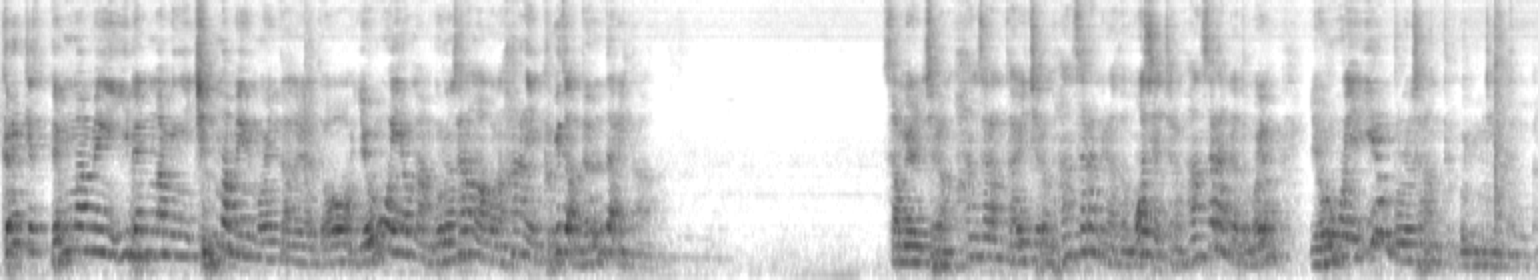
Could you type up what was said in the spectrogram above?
그렇게 100만 명이 200만 명이 1000만 명이 모인다 하더라도 영어 이름만 부르는 사람하고는 하나님 그게도 안 되는다니까. 사무엘처럼 한 사람 다윗처럼 한 사람이라도 모세처럼 한 사람이라도 뭐요 여호와의 이름 부르는 사람 듣고 움직인다니까.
